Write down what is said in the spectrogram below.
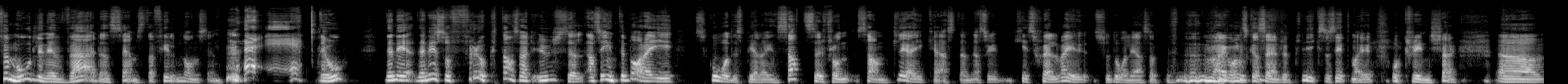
förmodligen är världens sämsta film någonsin. Nej! Jo, den är, den är så fruktansvärt usel. Alltså inte bara i skådespelarinsatser från samtliga i casten. Alltså Kiss själva är ju så dåliga så att varje gång de ska säga en replik så sitter man ju och cringear. Uh,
